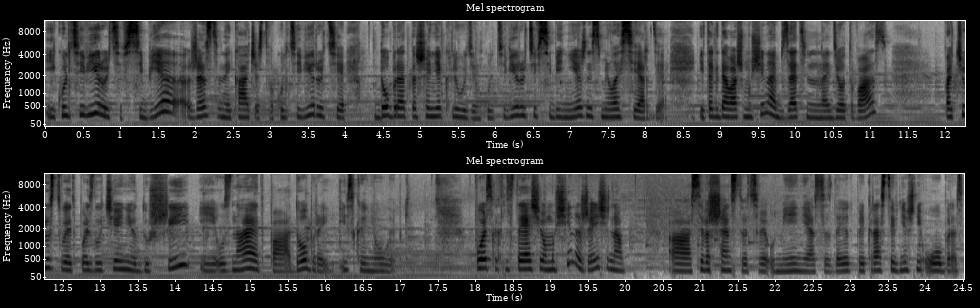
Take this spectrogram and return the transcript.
И культивируйте в себе женственные качества, культивируйте доброе отношение к людям, культивируйте в себе нежность, милосердие. И тогда ваш мужчина обязательно найдет вас, почувствует по излучению души и узнает по доброй, искренней улыбке. В поисках настоящего мужчины женщина совершенствует свои умения, создает прекрасный внешний образ.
